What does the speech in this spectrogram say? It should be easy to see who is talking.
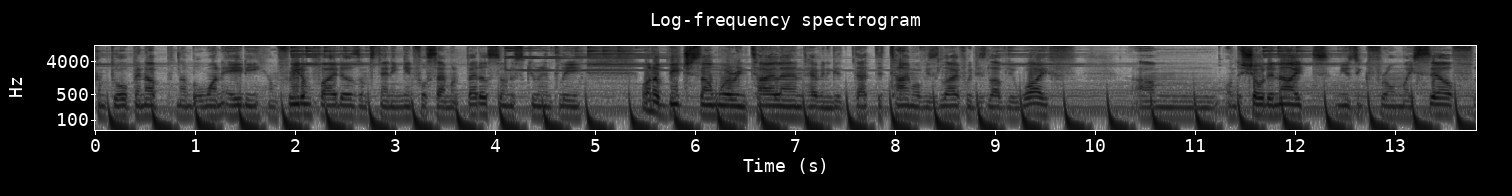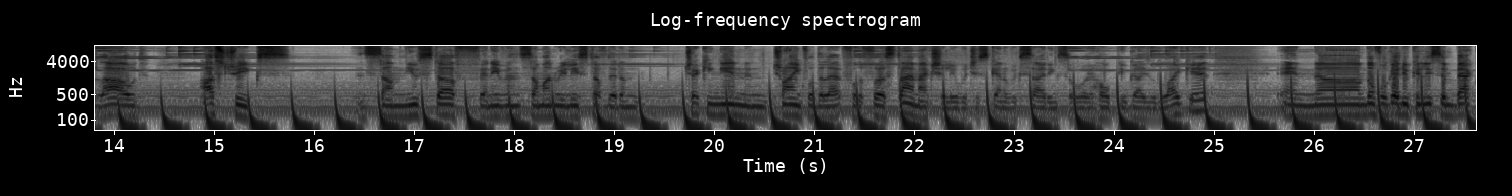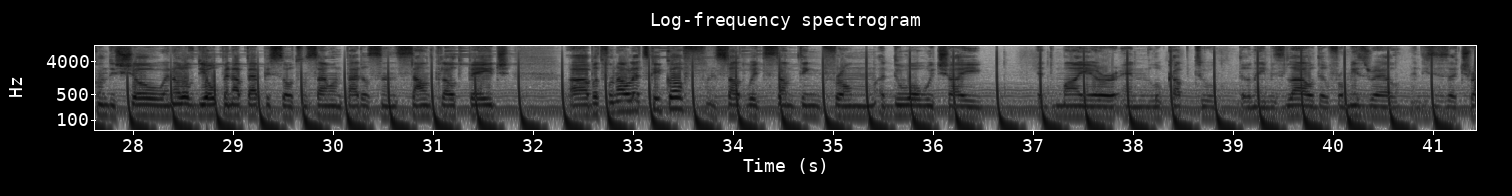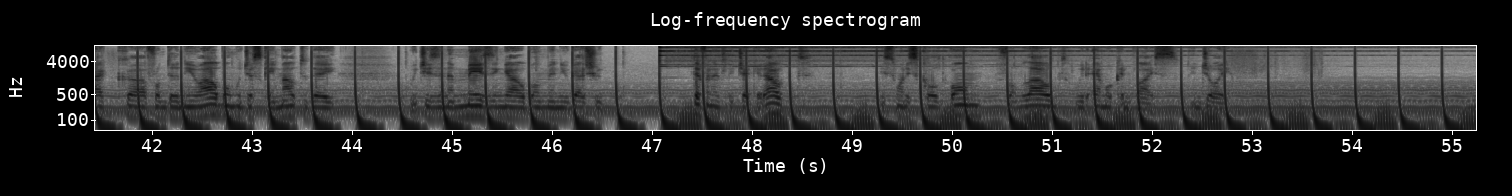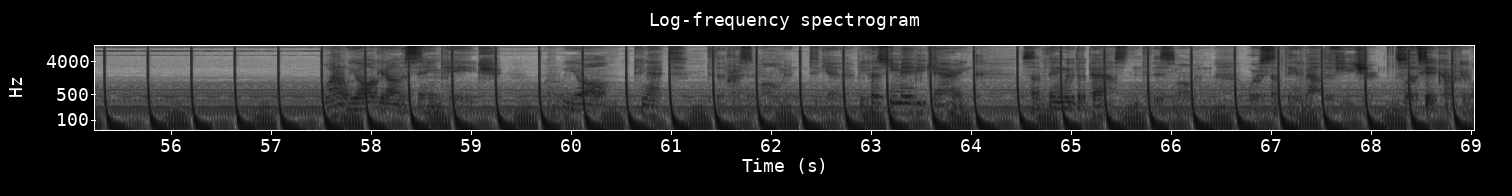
Speaker 1: welcome to Open Up number 180. I'm Freedom Fighters. I'm standing in for Simon Patterson, who's currently on a beach somewhere in Thailand, having that the time of his life with his lovely wife. Um, on the show tonight, music from myself, Loud, Astrix, and some new stuff, and even some unreleased stuff that I'm checking in and trying for the for the first time actually, which is kind of exciting. So I hope you guys would like it. And um, don't forget you can listen back on the show and all of the open up episodes on Simon Patterson's SoundCloud page. Uh, but for now, let's kick off and start with something from a duo which I admire and look up to. Their name is Loud, they're from Israel, and this is a track uh, from their new album which just came out today, which is an amazing album, and you guys should definitely check it out. This one is called On from Loud with Amok and Vice. Enjoy.
Speaker 2: Get on the same page? Don't we all connect to the present moment together? Because you may be carrying something with the past into this moment, or something about the future. So let's get comfortable.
